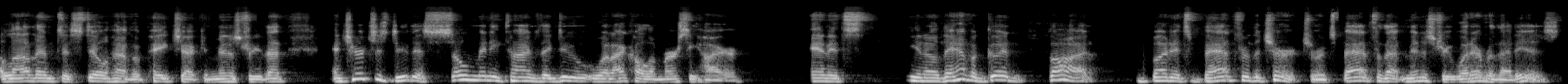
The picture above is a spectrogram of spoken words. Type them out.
allow them to still have a paycheck in ministry. That and churches do this so many times. They do what I call a mercy hire. And it's, you know, they have a good thought, but it's bad for the church or it's bad for that ministry, whatever that is.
